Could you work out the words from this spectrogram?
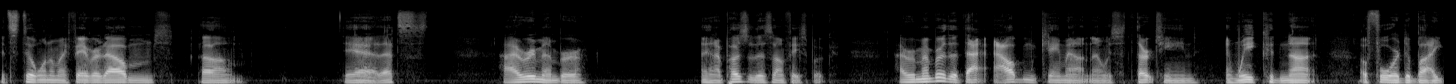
it's still one of my favorite albums. Um, yeah, that's. I remember, and I posted this on Facebook. I remember that that album came out, and I was thirteen, and we could not afford to buy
